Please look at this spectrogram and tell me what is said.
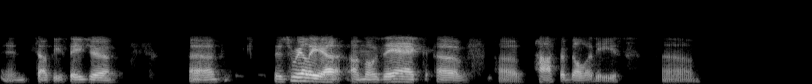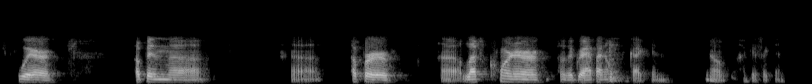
in Southeast Asia, there's really a, a mosaic of, of possibilities um, where up in the uh, upper uh, left corner of the graph, I don't think I can, no, I guess I can.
